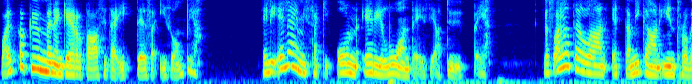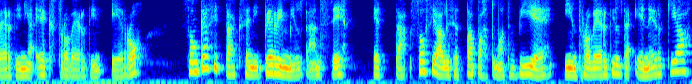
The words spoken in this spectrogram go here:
vaikka kymmenen kertaa sitä itteensä isompia. Eli eläimissäkin on eri luonteisia tyyppejä. Jos ajatellaan, että mikä on introvertin ja ekstrovertin ero, se on käsittääkseni perimmiltään se, että sosiaaliset tapahtumat vie introvertiltä energiaa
